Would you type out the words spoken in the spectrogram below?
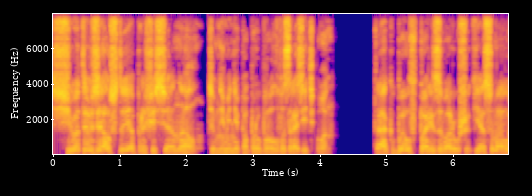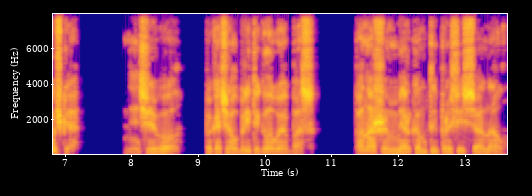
«С чего ты взял, что я профессионал?» – тем не менее попробовал возразить он. «Так, был в паре заварушек, я самоучка». «Ничего», – покачал бритой головой Аббас. «По нашим меркам ты профессионал».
